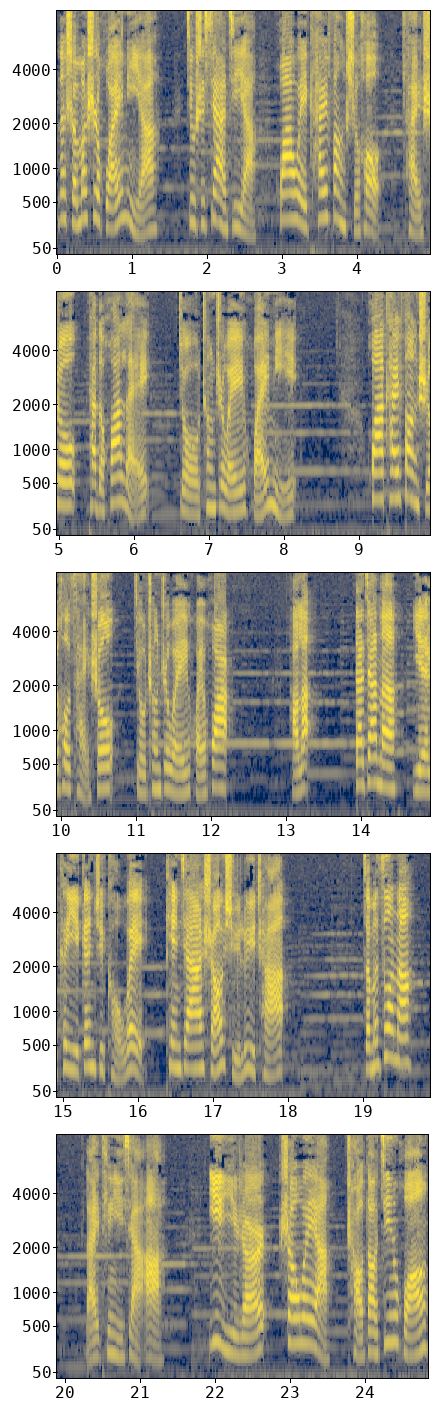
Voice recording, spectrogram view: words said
那什么是槐米啊？就是夏季呀，花未开放时候采收它的花蕾，就称之为槐米；花开放时候采收，就称之为槐花。好了，大家呢也可以根据口味添加少许绿茶。怎么做呢？来听一下啊，薏苡仁儿稍微啊。炒到金黄，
